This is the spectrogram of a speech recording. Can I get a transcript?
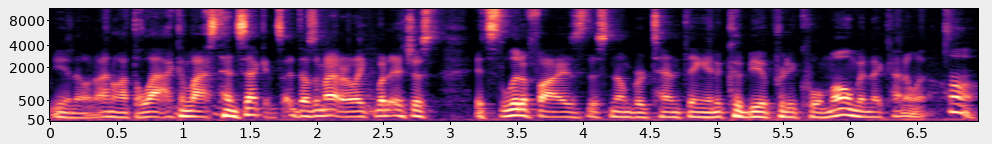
You know, and I don't have to la I can last 10 seconds. It doesn't matter. Like, but it just it solidifies this number 10 thing, and it could be a pretty cool moment." That kind of went, "Huh."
